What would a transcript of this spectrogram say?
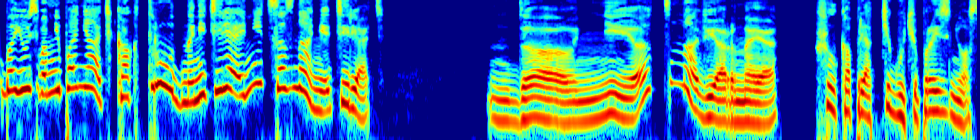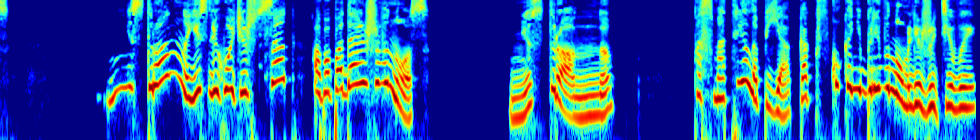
Боюсь вам не понять, как трудно, не теряя нить сознания, терять. «Да нет, наверное», — шелкопряд тягуче произнес. «Не странно, если хочешь в сад, а попадаешь в нос?» «Не странно». «Посмотрела б я, как в коконе бревном лежите вы,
